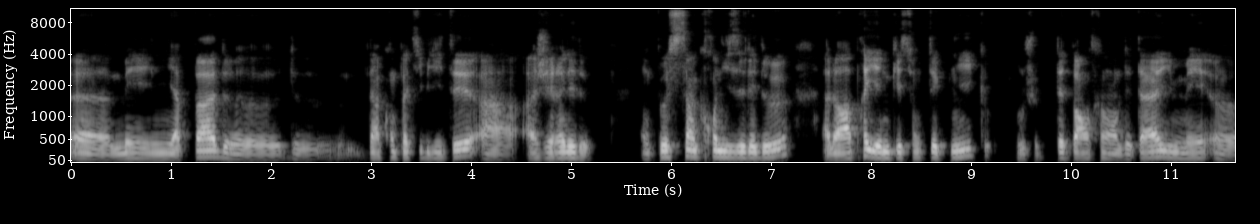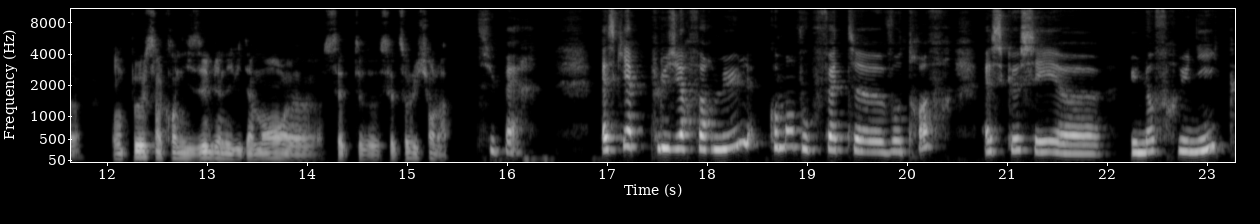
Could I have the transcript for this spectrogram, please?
Euh, mais il n'y a pas d'incompatibilité de, à, à, gérer les deux. On peut synchroniser les deux. Alors après, il y a une question technique, je ne vais peut-être pas rentrer dans le détail, mais euh, on peut synchroniser bien évidemment cette, cette solution-là. Super. Est-ce qu'il y a plusieurs formules? Comment vous faites votre offre? Est-ce que c'est une offre unique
